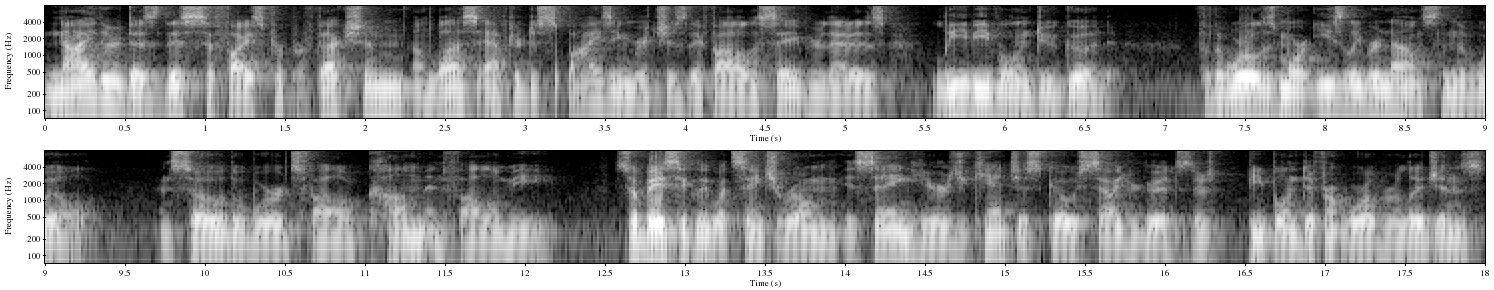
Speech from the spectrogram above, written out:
Neither does this suffice for perfection, unless after despising riches they follow the Savior, that is, leave evil and do good. For the world is more easily renounced than the will. And so the words follow, Come and follow me. So basically, what St. Jerome is saying here is you can't just go sell your goods. There's people in different world religions,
